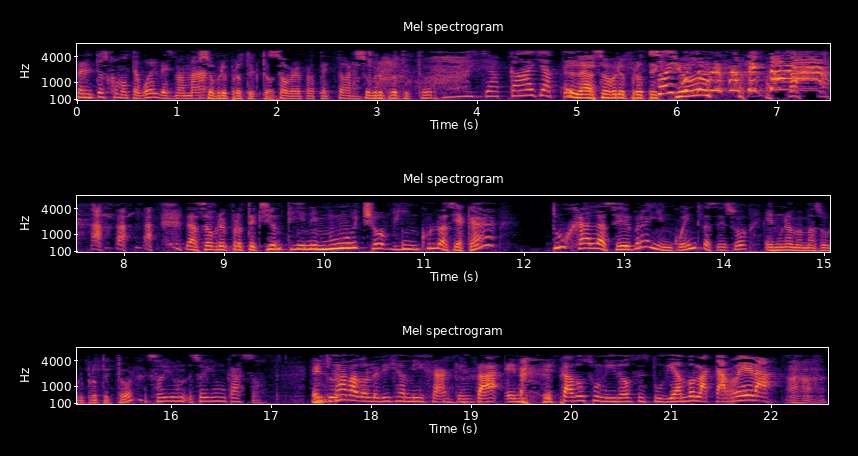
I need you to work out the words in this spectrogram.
Pero entonces, ¿cómo te vuelves, mamá? Sobreprotector. Sobreprotectora. Sobreprotector. Ay, ya cállate. La sobreprotección. ¡Soy sobreprotectora! La sobreprotección tiene mucho vínculo hacia acá. Tú jalas hebra y encuentras eso en una mamá sobreprotectora. Soy un, soy un caso. El Entonces- sábado le dije a mi hija que está en Estados Unidos estudiando la carrera. Ajá.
